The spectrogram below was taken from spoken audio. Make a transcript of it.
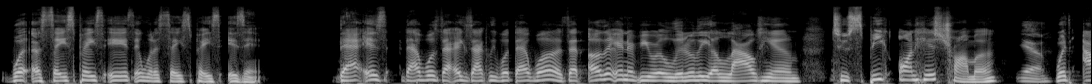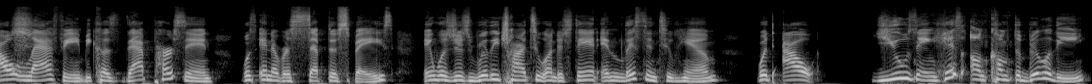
what a safe space is and what a safe space isn't. That is that was that exactly what that was. That other interviewer literally allowed him to speak on his trauma yeah. without laughing because that person was in a receptive space and was just really trying to understand and listen to him without using his uncomfortability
